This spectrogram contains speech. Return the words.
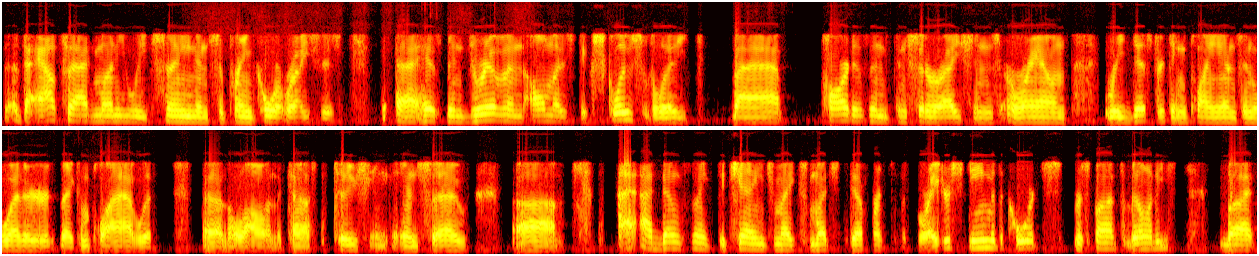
the outside money we've seen in Supreme Court races uh, has been driven almost exclusively by partisan considerations around redistricting plans and whether they comply with uh, the law and the Constitution. And so uh, I, I don't think the change makes much difference in the greater scheme of the court's responsibilities, but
